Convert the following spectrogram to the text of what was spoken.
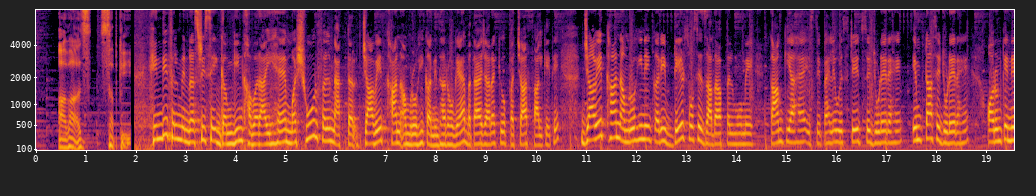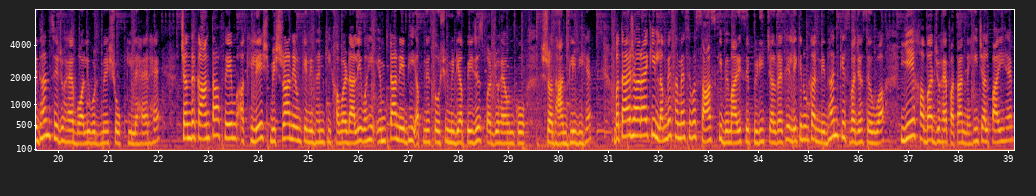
आवाज़ सबकी। हिंदी फ़िल्म इंडस्ट्री से एक गमगीन खबर आई है। मशहूर फ़िल्म एक्टर जावेद खान अमरोही का निधन हो गया है। बताया जा रहा है कि वो 50 साल के थे। जावेद खान अमरोही ने करीब डेढ़ सौ से ज़्यादा फ़िल्मों में काम किया है। इससे पहले वो स्टेज से जुड़े रहे, इम्टा से जुड़े रहे और उनके निधन से जो है बॉलीवुड में शोक की लहर है। चंद्रकांता, फेम अखिलेश मिश्रा ने उनके निधन की खबर डाली। वहीं इम्टा ने भी अपने सोशल मीडिया पेजेस पर जो है उनको श्रद्धांजलि दी है। बताया जा रहा है कि लंबे समय से वो सांस की बीमारी से पीड़ित चल रहे थे, लेकिन उनका निधन किस वजह से हुआ, ये खबर जो है पता नहीं चल पाई है।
